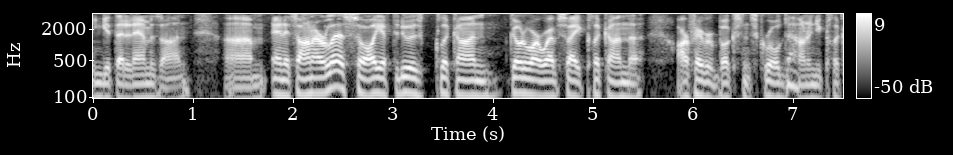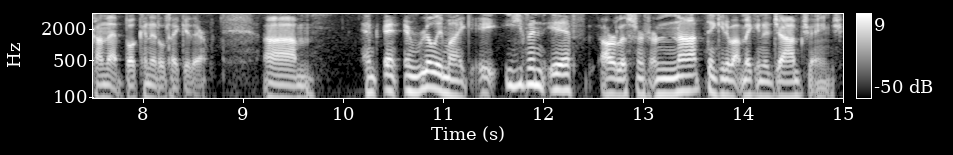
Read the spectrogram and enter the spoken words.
You can get that at Amazon, um, and it's on our list. So all you have to do is click on, go to our website, click on the our favorite books, and scroll down, and you click on that book, and it'll take you there. Um, and, and, and really, Mike, even if our listeners are not thinking about making a job change,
